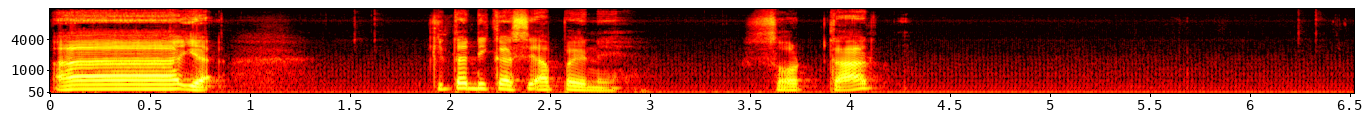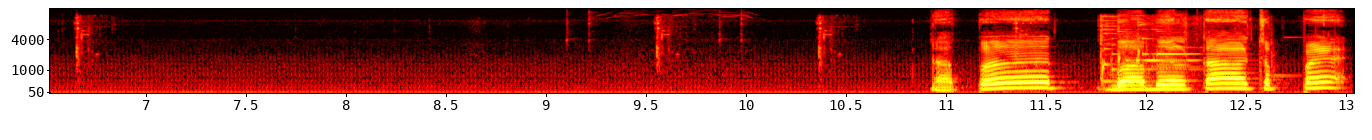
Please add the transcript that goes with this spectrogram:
Uh, ya. Kita dikasih apa ini? Shortcut. Dapat babelta cepet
